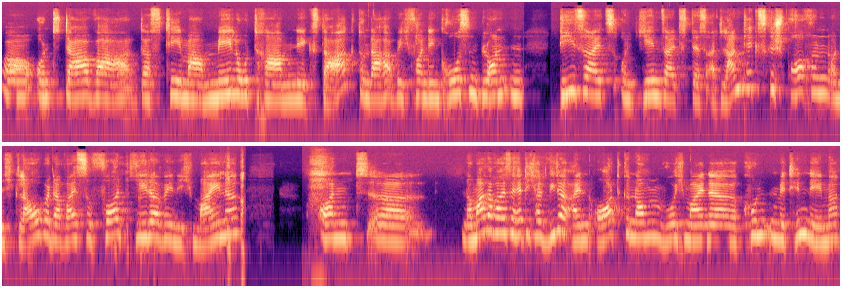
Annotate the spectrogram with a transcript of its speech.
Äh, und da war das Thema Melodram nächster Akt. Und da habe ich von den großen Blonden diesseits und jenseits des Atlantiks gesprochen. Und ich glaube, da weiß sofort jeder, wen ich meine. Und äh, normalerweise hätte ich halt wieder einen Ort genommen, wo ich meine Kunden mit hinnehme.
